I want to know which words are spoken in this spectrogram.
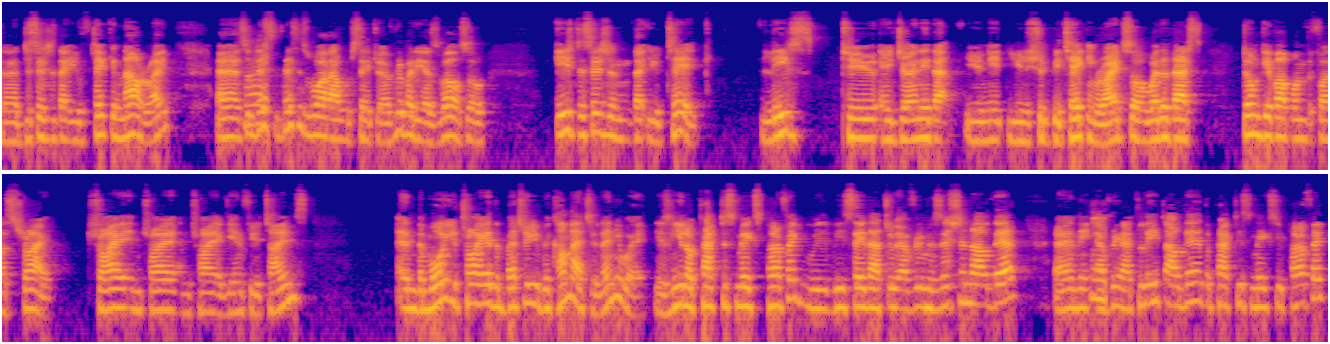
uh, decisions that you've taken now, right? Uh, so right. this this is what I would say to everybody as well. So each decision that you take leads to a journey that you need you should be taking, right? So whether that's don't give up on the first try, try and try and try again a few times, and the more you try it, the better you become at it. Anyway, is you know practice makes perfect. We we say that to every musician out there and yeah. every athlete out there. The practice makes you perfect.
